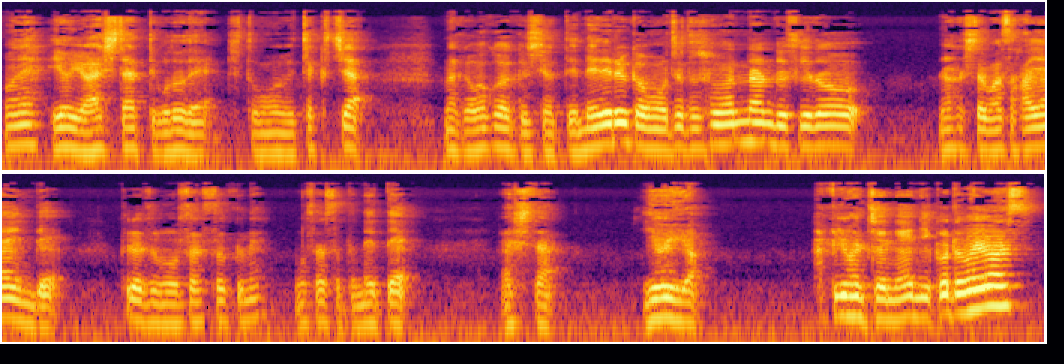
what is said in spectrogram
もうね、いよいよ明日ってことで、ちょっともうめちゃくちゃ、なんかワクワクしちゃって寝れるかもちょっと不安なんですけど、明日も朝早いんで、とりあえずもう早速ね、もうさっさと寝て、明日、いよいよ、ハッピーマンちゃんに会いに行こうと思います。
